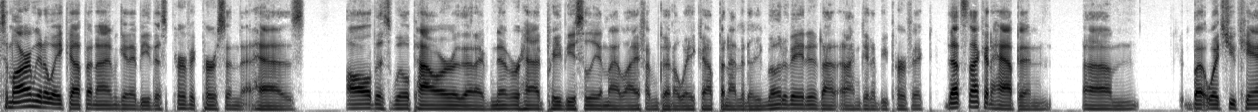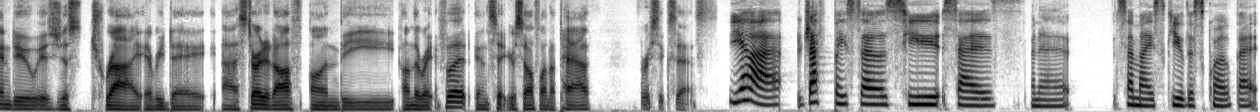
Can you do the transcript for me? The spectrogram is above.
tomorrow, I'm going to wake up and I'm going to be this perfect person that has all this willpower that I've never had previously in my life. I'm going to wake up and I'm going to be motivated. and I'm going to be perfect. That's not going to happen. Um, but what you can do is just try every day. Uh, start it off on the on the right foot and set yourself on a path for success. Yeah, Jeff Bezos, he says, I'm to semi skew this quote, but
